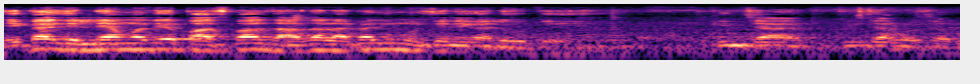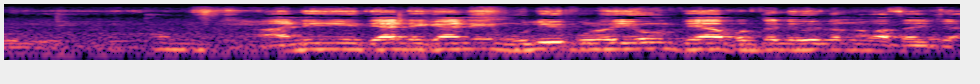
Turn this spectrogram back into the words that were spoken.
एका जिल्ह्यामध्ये पाच पाच दहा दहा लाखाची मोर्चे निघाले होते. तीन चार तीन चार वर्षापूर्वी. आणि त्या ठिकाणी मुली पुढे येऊन त्या फक्त निवेदन वाचायच्या.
